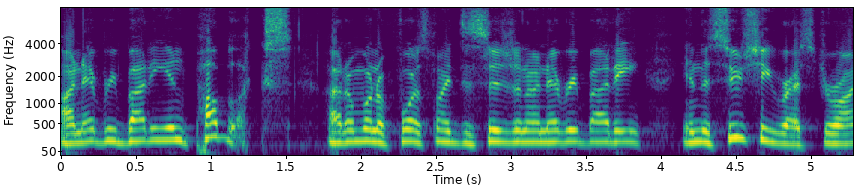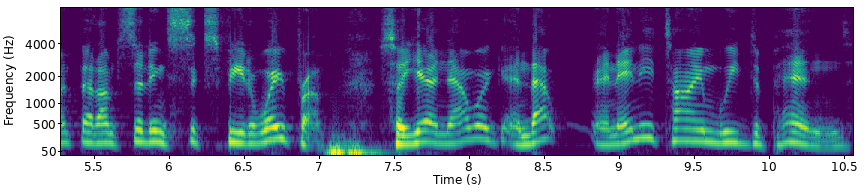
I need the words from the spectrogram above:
on everybody in Publix. I don't want to force my decision on everybody in the sushi restaurant that I'm sitting six feet away from. So yeah, now we're, and that and anytime we depend,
